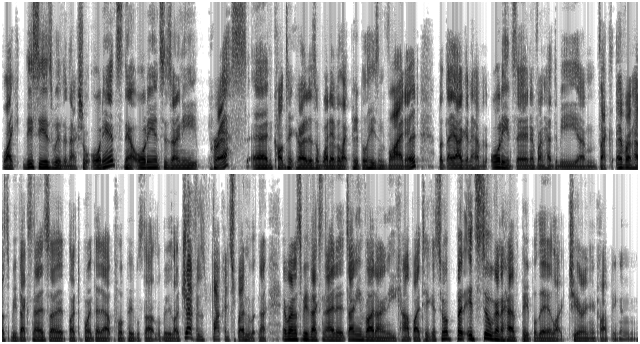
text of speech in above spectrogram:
Like this is with an actual audience. Now, audience is only press and content creators or whatever, like people he's invited, but they are going to have an audience there, and everyone had to be um vac- everyone has to be vaccinated. So I'd like to point that out before people start to be like Jeff is fucking spreading. No, everyone has to be vaccinated. It's only invite only. You can't buy tickets to it, but it's still going to have people there like cheering and clapping and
